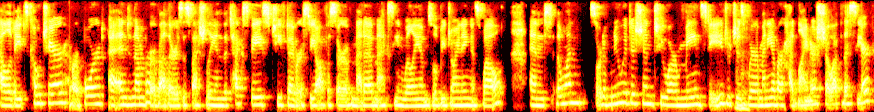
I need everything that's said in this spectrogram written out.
Elevate's co-chair of our board, and a number of others others, especially in the tech space. Chief Diversity Officer of Meta, Maxine Williams, will be joining as well. And the one sort of new addition to our main stage, which is mm-hmm. where many of our headliners show up this year,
